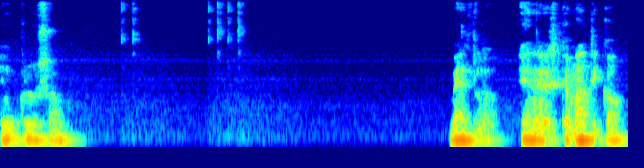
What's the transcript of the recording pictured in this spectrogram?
incluso verlo en el esquemático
